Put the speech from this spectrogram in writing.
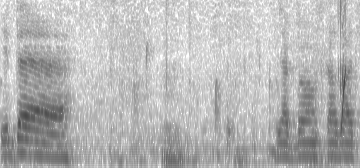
іде як би вам сказати,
